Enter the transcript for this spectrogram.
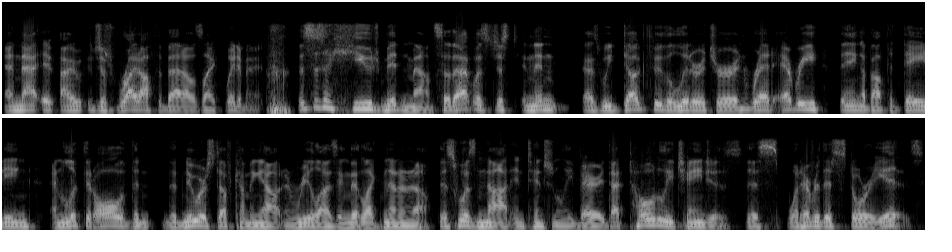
And that it, I just right off the bat, I was like, wait a minute, this is a huge midden mound. So that was just, and then as we dug through the literature and read everything about the dating and looked at all of the the newer stuff coming out and realizing that like, no, no, no, this was not intentionally buried. That totally changes this whatever this story is.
